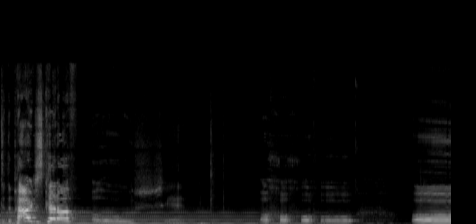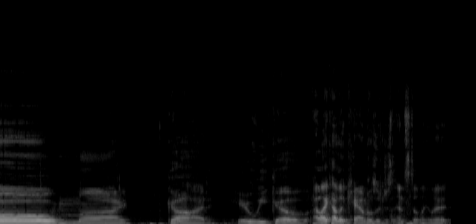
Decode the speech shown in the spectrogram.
Did the power just cut off? Oh shit. Oh ho ho ho. Oh my god. Here we go. I like how the candles are just instantly lit.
